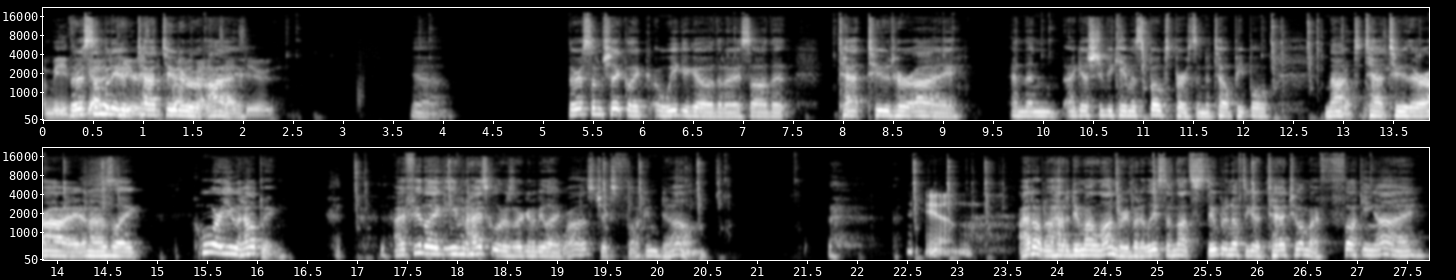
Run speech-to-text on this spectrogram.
I mean, if There's you got somebody it who pierced, tattooed her eye. Tattooed. Yeah. There was some chick like a week ago that I saw that tattooed her eye, and then I guess she became a spokesperson to tell people not to tattoo their eye. And I was like, who are you helping? I feel like even high schoolers are going to be like, wow, this chick's fucking dumb. Yeah. I don't know how to do my laundry, but at least I'm not stupid enough to get a tattoo on my fucking eye.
